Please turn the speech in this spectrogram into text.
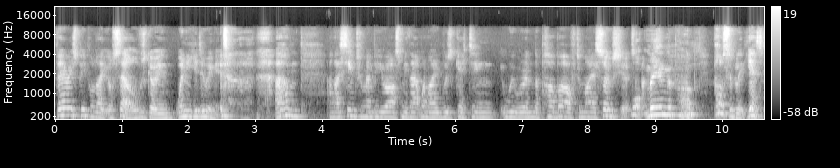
various people like yourselves going, When are you doing it? um, and I seem to remember you asked me that when I was getting, we were in the pub after my associate. What, me in the pub? Possibly, yes,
